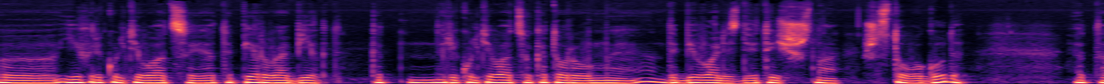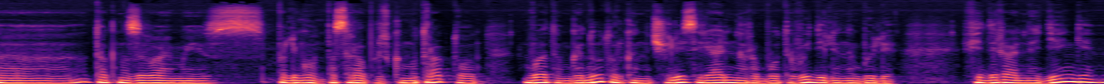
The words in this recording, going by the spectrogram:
э, их рекультивации. Это первый объект, рекультивацию которого мы добивались с 2006 года. Это так называемый полигон по Сарапульскому тракту. Вот в этом году только начались реальные работы. Выделены были федеральные деньги.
